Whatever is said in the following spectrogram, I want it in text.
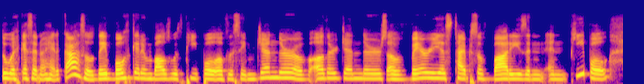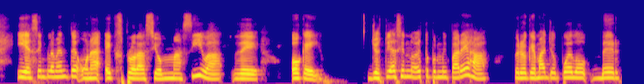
tú ves que ese no es el caso. They both get involved with people of the same gender, of other genders, of various types of bodies and, and people. Y es simplemente una exploración masiva de, ok, yo estoy haciendo esto por mi pareja, pero ¿qué más yo puedo ver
